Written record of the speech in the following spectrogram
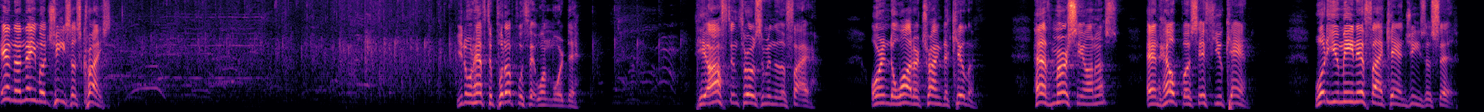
in the name of Jesus Christ. You don't have to put up with it one more day. He often throws him into the fire or into water trying to kill him. Have mercy on us and help us if you can. What do you mean if I can? Jesus said.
